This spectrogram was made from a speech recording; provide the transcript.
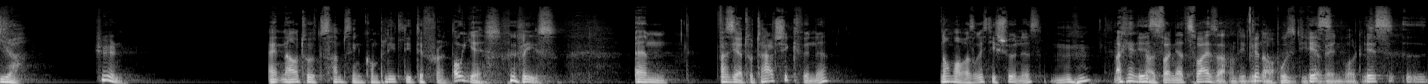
Ja. Schön. And now to something completely different. Oh yes, please. ähm, was ich ja total schick finde, nochmal was richtig Schönes. Mhm. Ach ja, genau, es waren ja zwei Sachen, die du genau, positiv ist, erwähnen wolltest. Ist äh,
